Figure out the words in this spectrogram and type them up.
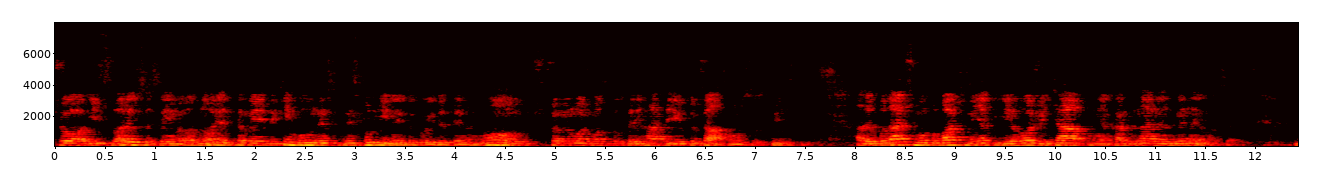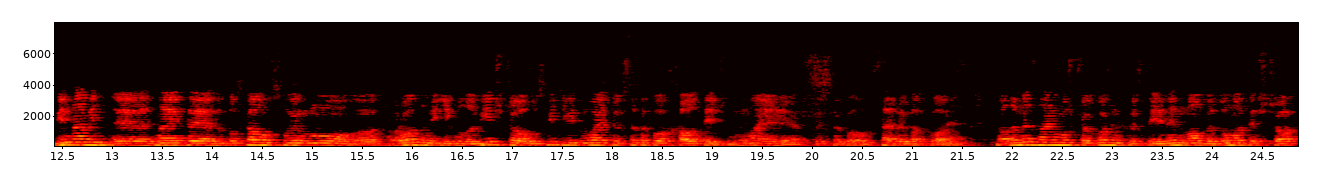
що і сварився своїми однолітками, і таким був неспокійною такою дитиною. Ну, що ми можемо спостерігати і в сучасному суспільстві. Але в подальшому побачимо, як його життя кардинально змінилося. Він навіть, е, знаєте, допускав у своєму е, розумі і голові, що у світі відбувається все такого хаотично, немає щось такого, все випадковість. Але ми знаємо, що кожен християнин мав би думати, що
